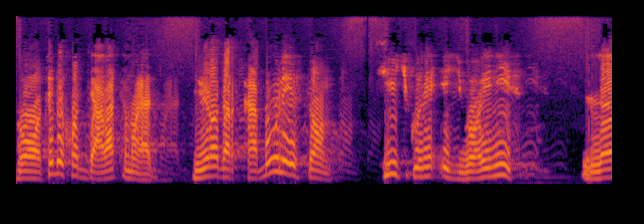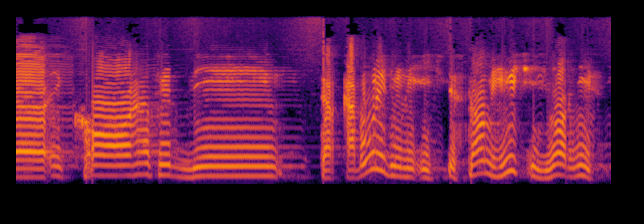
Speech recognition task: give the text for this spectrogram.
باطل خود دعوت نماید. زیرا در قبول اسلام هیچ گونه اجباری نیست. لا اکراه فی الدین. در قبول دین اسلام هیچ اجبار نیست.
